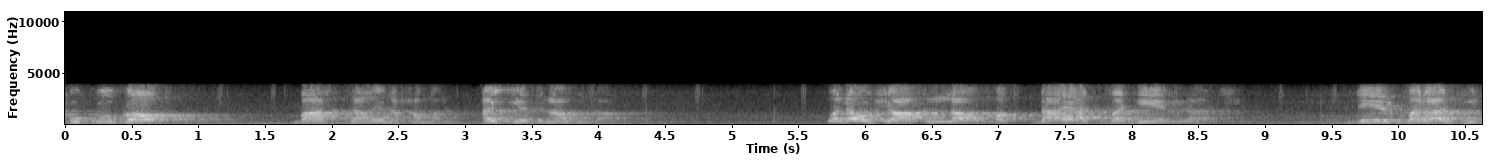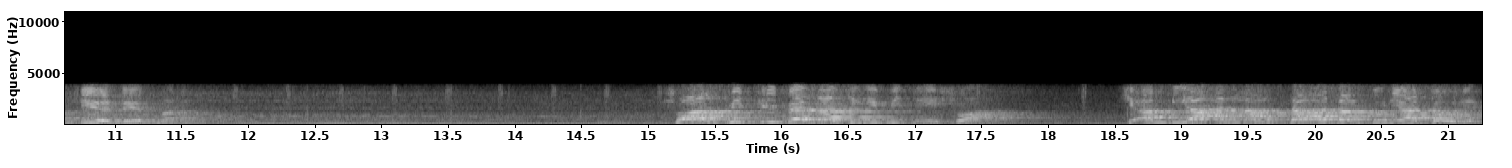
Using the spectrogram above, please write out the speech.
پوکو کو۔ باس داغین حمل، ایدنا ہوتا ولو شاء اللہ مقدایات با دیر راجی دیر برازی دیر دیر برازی سوال فطری پیدا کی فطری سوال، کہ انبیاء اللہ دا در دنیا تولد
